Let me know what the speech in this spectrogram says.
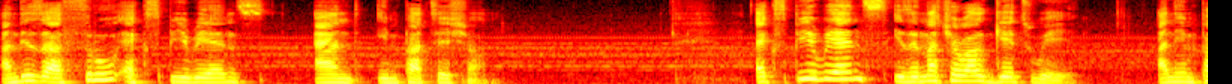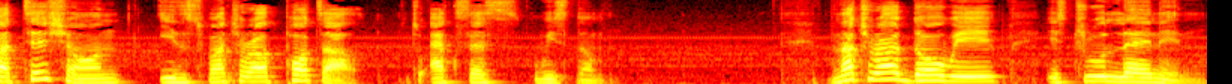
and these are through experience and impartation. Experience is a natural gateway and impartation is a supernatural portal to access wisdom. The natural doorway is through learning,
